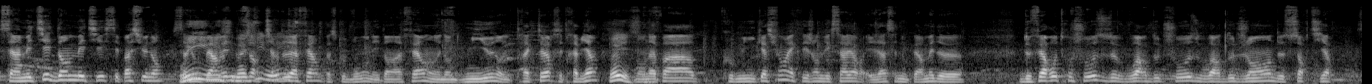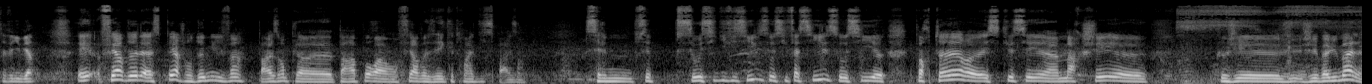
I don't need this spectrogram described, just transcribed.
c'est un métier dans le métier, c'est passionnant. Ça Oui, nous oui, permet de nous sortir oui. de la ferme parce que bon, on est dans la ferme, on est dans le milieu, dans le tracteur, c'est très bien. Oui. Mais on n'a pas communication avec les gens de l'extérieur. Et là, ça nous permet de de faire autre chose, de voir d'autres choses, de voir d'autres gens, de sortir. Ça fait du bien. Et faire de l'asperge en 2020, par exemple, euh, par rapport à en faire dans les années 90, par exemple. C'est aussi difficile, c'est aussi facile, c'est aussi euh, porteur. Est-ce que c'est un marché euh, que j'évalue mal?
